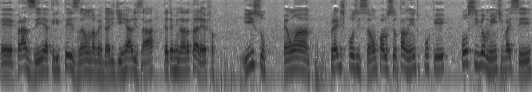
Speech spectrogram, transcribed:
é, prazer, aquele tesão, na verdade, de realizar determinada tarefa. Isso é uma predisposição para o seu talento, porque possivelmente vai ser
